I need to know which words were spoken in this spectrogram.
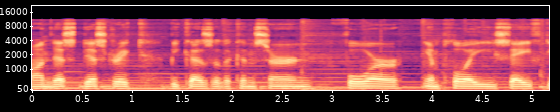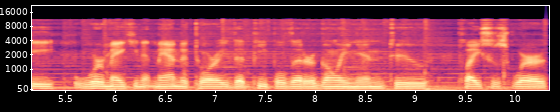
On this district, because of the concern for employee safety, we're making it mandatory that people that are going into places where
